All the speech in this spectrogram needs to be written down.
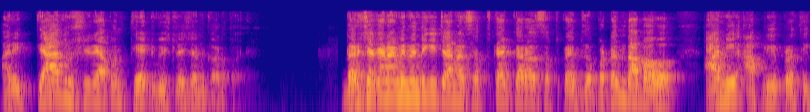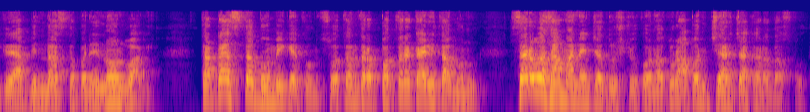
आणि त्या दृष्टीने आपण थेट विश्लेषण करतोय. दर्शकांना विनंती की चॅनल सबस्क्राईब करावं सबस्क्राईबचं बटन दाबावं आणि आपली प्रतिक्रिया बिंदास्तपणे नोंदवावी. तटस्थ भूमिकेतून स्वतंत्र पत्रकारिता म्हणून सर्वसामान्यांच्या दृष्टिकोनातून आपण चर्चा करत असतो.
